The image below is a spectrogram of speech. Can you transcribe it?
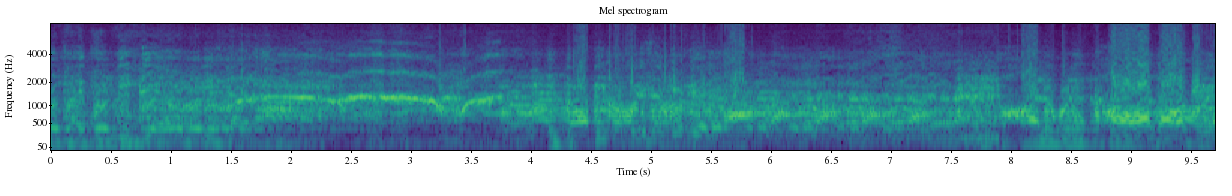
উদয়পুর কেউ ভালো করে খাওয়া দাওয়া করে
